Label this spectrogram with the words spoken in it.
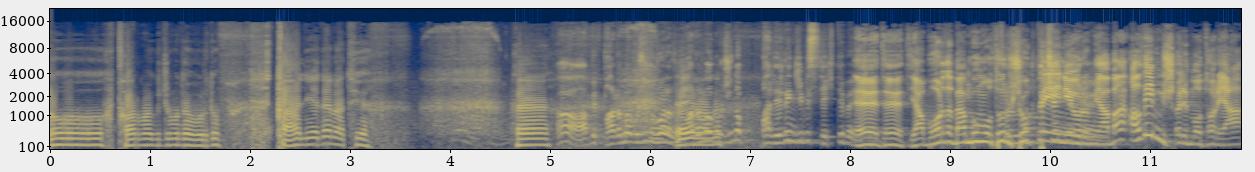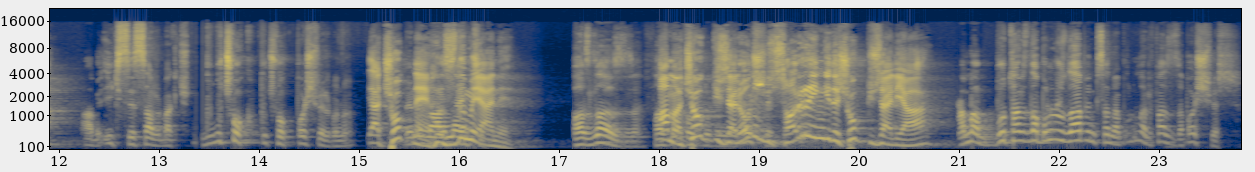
Oh parmak ucumu da vurdum. Tahliyeden atıyor. He. Aa abi parmak ucunu bu arada. Eyvallah. Parmak ucunda balerin gibi sekti beni. Evet evet. Ya bu arada ben bu motoru çok beğeniyorum ya. Ben alayım mı şöyle bir motor ya? Abi XSR bak bu, bu çok bu çok boş ver bunu. Ya çok Ben ne? onu Hızlı mı yani? Fazla hızlı. Fazla Ama çok güzel Boş oğlum. ver. Sarı rengi de çok güzel ya. Tamam bu tarzda buluruz abim sana. Bunları fazla boş ver.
